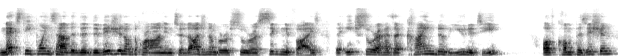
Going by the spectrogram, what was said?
Next, he points out that the division of the Quran into a large number of surahs signifies that each surah has a kind of unity of composition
